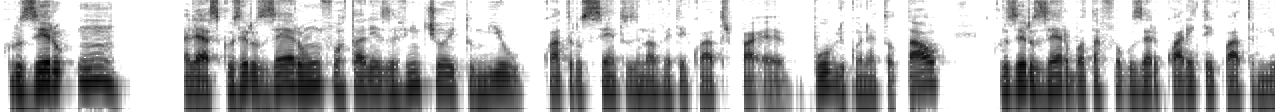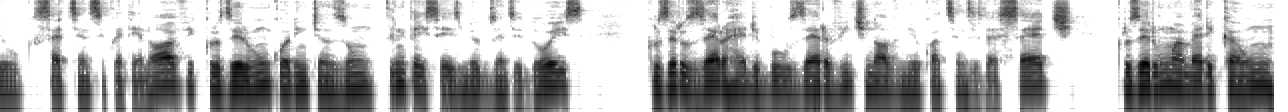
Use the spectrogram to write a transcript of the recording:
Cruzeiro 1, aliás, Cruzeiro 0, 1, Fortaleza 28.494 é, público, né, total. Cruzeiro 0, Botafogo 0, 44.759. Cruzeiro 1, Corinthians 1, 36.202. Cruzeiro 0, Red Bull 0, 29.417. Cruzeiro 1, América 1,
